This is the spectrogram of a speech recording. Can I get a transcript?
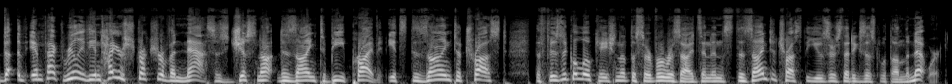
the, in fact, really, the entire structure of a NAS is just not designed to be private. It's designed to trust the physical location that the server resides in, and it's designed to trust the users that exist within the network.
